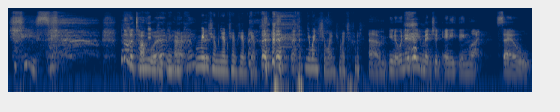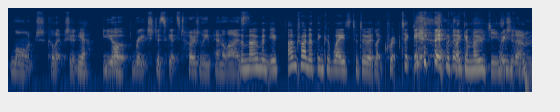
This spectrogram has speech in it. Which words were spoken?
Jeez. Not a tough word, apparently. Mention, mention, mention. You mention, um, you know, whenever you mention anything like sale, launch, collection, Yeah. your Oh. reach just gets totally penalized. The moment you, I'm trying to think of ways to do it like cryptically with like emojis. we should um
